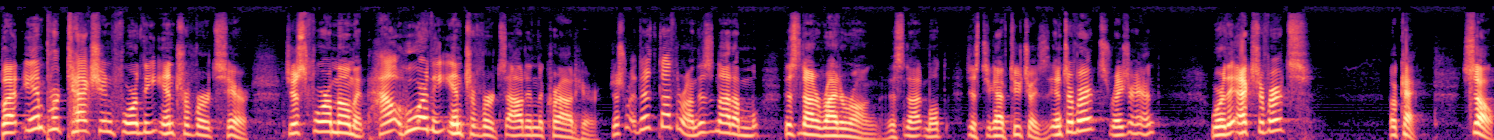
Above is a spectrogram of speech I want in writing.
but in protection for the introverts here just for a moment, how, who are the introverts out in the crowd here? Just there's nothing wrong. This is not a this is not a right or wrong. This is not multi, just you have two choices. Introverts, raise your hand. Were the extroverts? Okay. So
